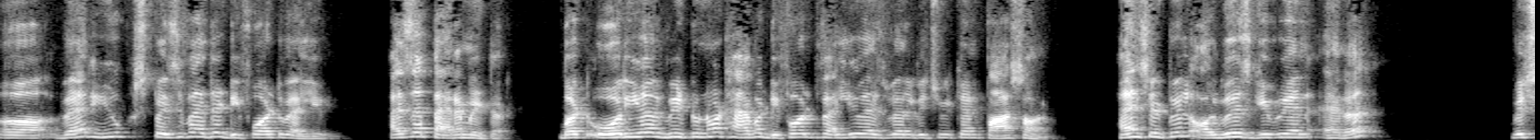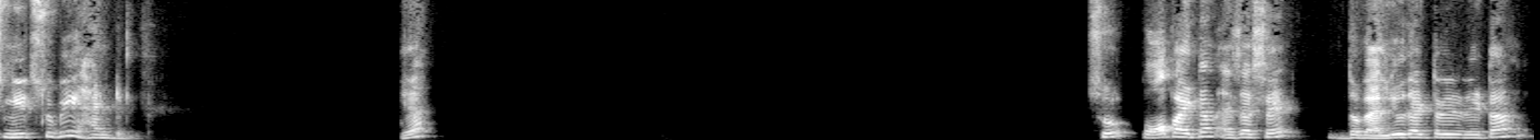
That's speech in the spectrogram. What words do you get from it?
uh, where you specify the default value as a parameter. But over here, we do not have a default value as well, which we can pass on. Hence, it will always give you an error, which needs to be handled. Yeah. So pop item, as I said, the value that will return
